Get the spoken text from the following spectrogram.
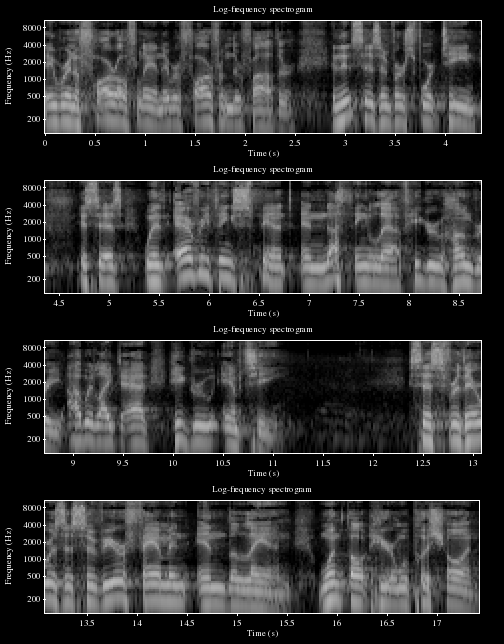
They were in a far off land. They were far from their father. And then it says in verse 14, it says, with everything spent and nothing left, he grew hungry. I would like to add, he grew empty says, For there was a severe famine in the land. One thought here, and we'll push on.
